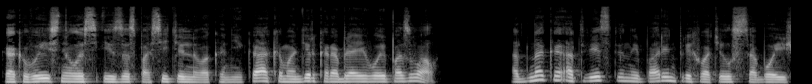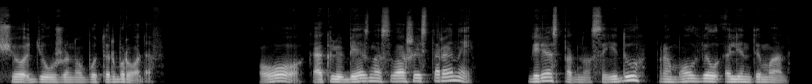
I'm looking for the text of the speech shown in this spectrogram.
Как выяснилось, из-за спасительного коньяка командир корабля его и позвал. Однако ответственный парень прихватил с собой еще дюжину бутербродов. «О, как любезно с вашей стороны!» Беря с подноса еду, промолвил Линдеман.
